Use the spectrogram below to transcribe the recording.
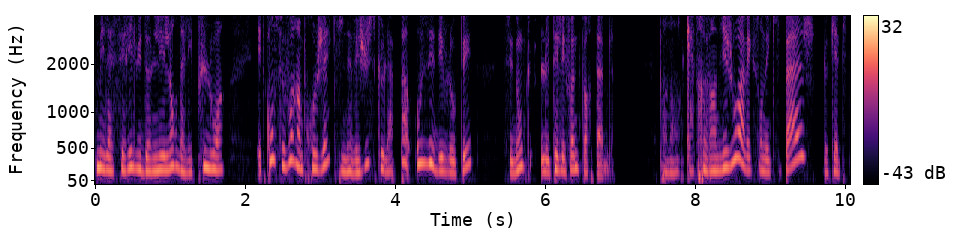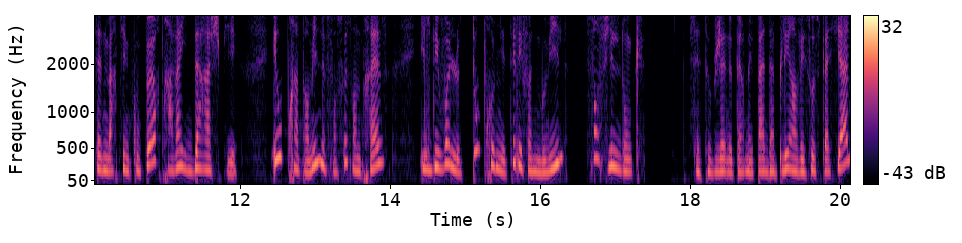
Mais la série lui donne l'élan d'aller plus loin et de concevoir un projet qu'il n'avait jusque-là pas osé développer, c'est donc le téléphone portable. Pendant 90 jours avec son équipage, le capitaine Martin Cooper travaille d'arrache-pied. Et au printemps 1973, il dévoile le tout premier téléphone mobile, sans fil donc. Cet objet ne permet pas d'appeler un vaisseau spatial,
